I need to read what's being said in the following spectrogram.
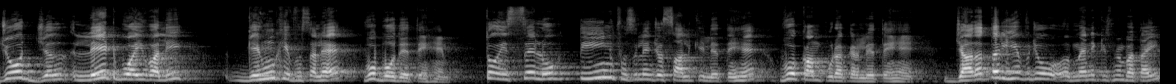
जो जल लेट बुआई वाली गेहूँ की फ़सल है, वो बो देते हैं। तो इससे लोग तीन फ़सलें जो साल की लेते हैं, वो काम पूरा कर लेते हैं। ज़्यादातर ये जो मैंने किस्में बताई,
